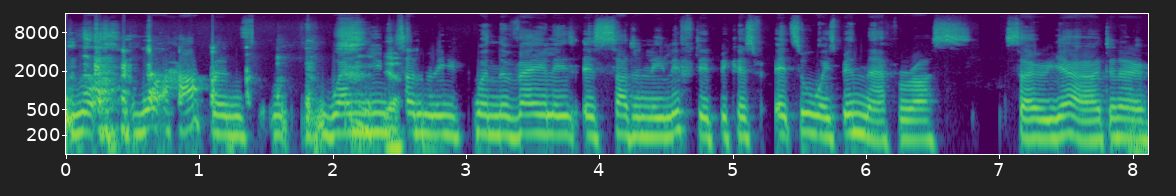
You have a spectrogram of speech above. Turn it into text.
what, what happens when you yeah. suddenly, when the veil is, is suddenly lifted, because it's always been there for us so yeah, I don't know.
